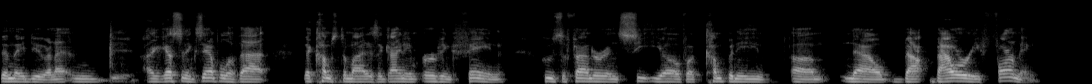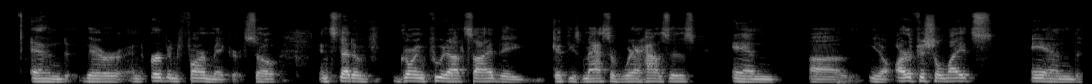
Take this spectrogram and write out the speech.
then they do. And I, and I guess an example of that that comes to mind is a guy named Irving Fain, who's the founder and CEO of a company um, now, Bowery Farming, and they're an urban farm maker. So instead of growing food outside, they get these massive warehouses and uh, you know artificial lights and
